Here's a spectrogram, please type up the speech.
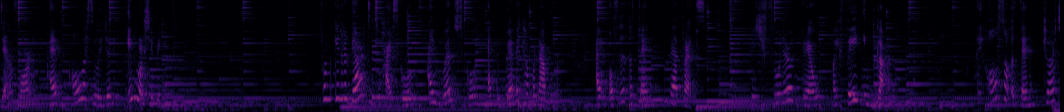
Therefore, I am always diligent in worshiping. From kindergarten to high school, I went to school at the BPK Penabur. I often attend retreats, which further grew my faith in God. Also attend church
